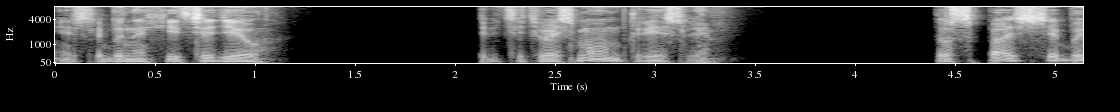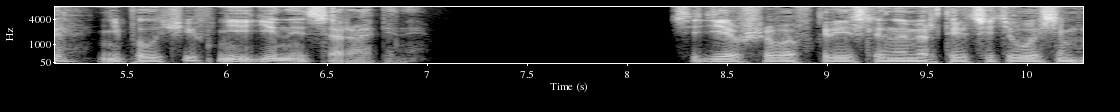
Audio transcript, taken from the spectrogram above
Если бы Нахид сидел в 38-м кресле, то спасся бы, не получив ни единой царапины. Сидевшего в кресле номер 38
